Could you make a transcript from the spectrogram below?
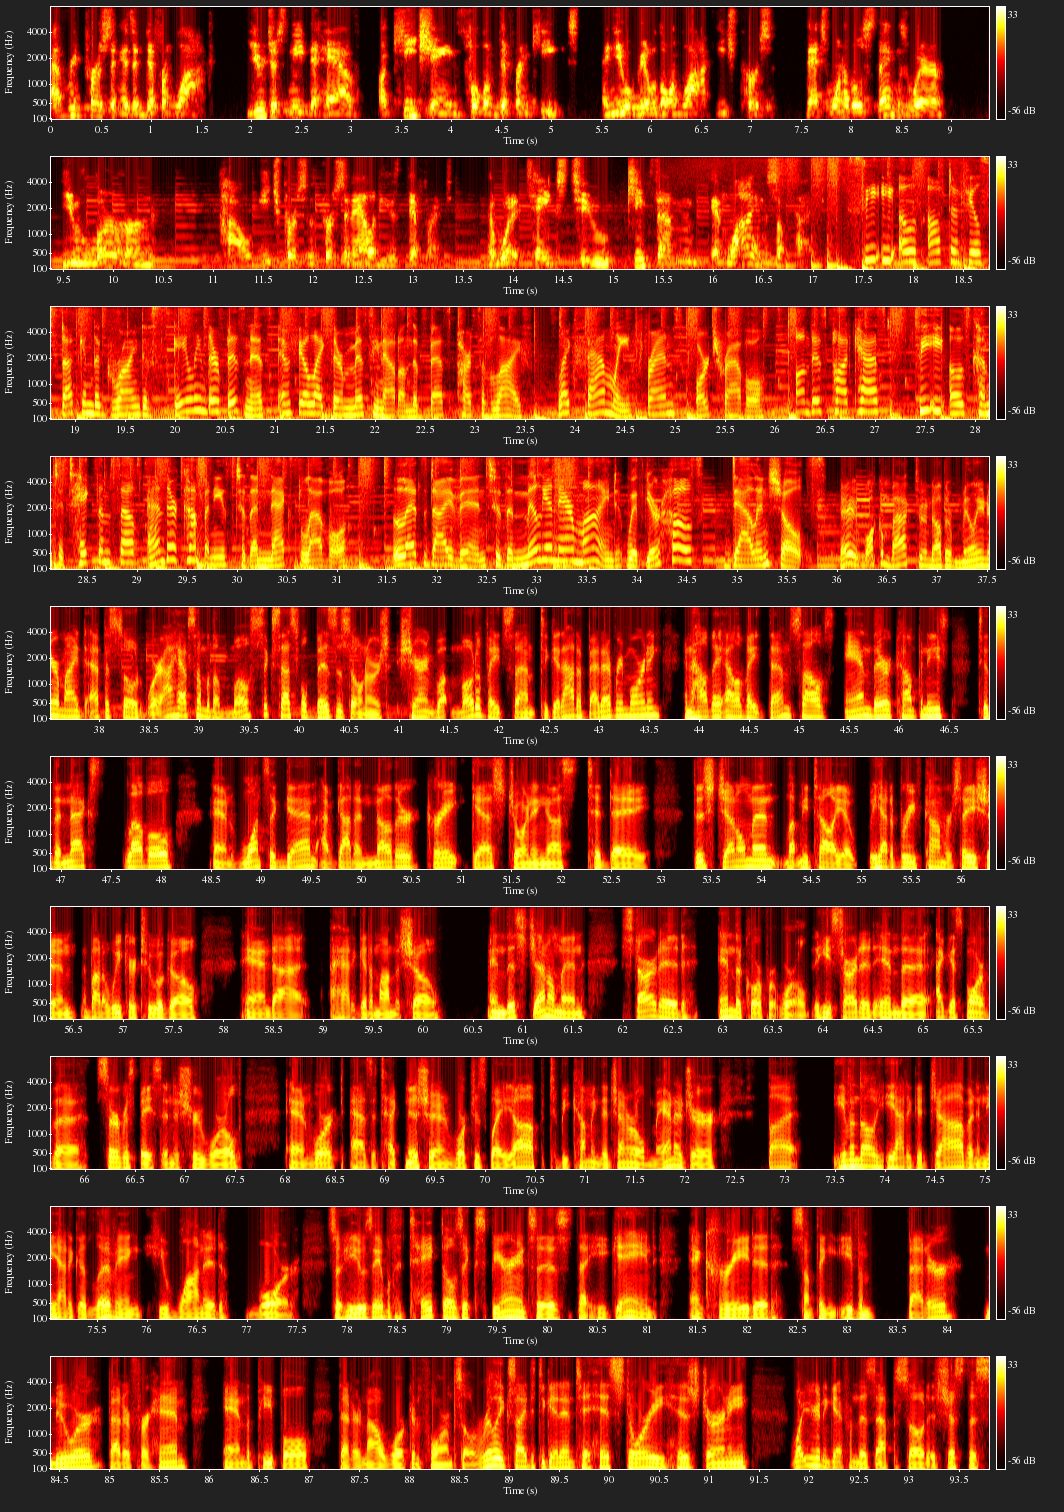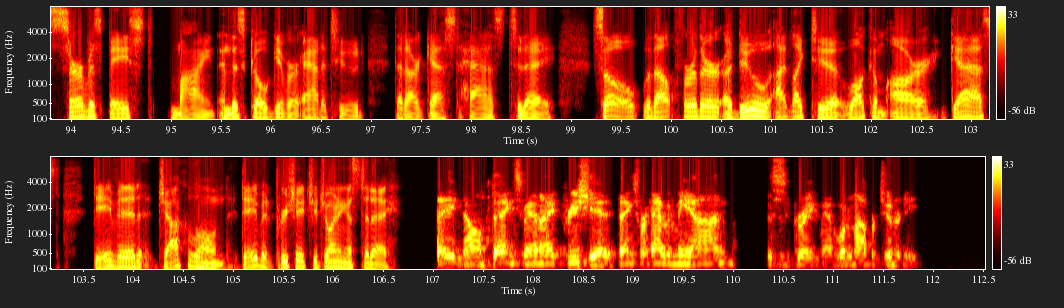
Every person is a different lock. You just need to have a keychain full of different keys and you will be able to unlock each person. That's one of those things where you learn how each person's personality is different and what it takes to keep them in line sometimes. CEOs often feel stuck in the grind of scaling their business and feel like they're missing out on the best parts of life, like family, friends, or travel. On this podcast, CEOs come to take themselves and their companies to the next level. Let's dive into the Millionaire Mind with your host, Dallin Schultz. Hey, welcome back to another Millionaire Mind episode where I have some of the most successful business owners sharing what motivates them to get out of bed every morning and how they elevate themselves and their companies to the next level. And once again, I've got another great guest joining us today. This gentleman, let me tell you, we had a brief conversation about a week or two ago, and uh, I had to get him on the show and this gentleman started in the corporate world. He started in the, I guess, more of the service based industry world and worked as a technician, worked his way up to becoming the general manager. But even though he had a good job and he had a good living, he wanted more. So he was able to take those experiences that he gained and created something even better, newer, better for him and the people that are now working for him. So really excited to get into his story, his journey. What you're going to get from this episode is just this service based mind and this go giver attitude that our guest has today. So without further ado, I'd like to welcome our guest, David Giacalone. David, appreciate you joining us today. Hey, no, thanks, man. I appreciate it. Thanks for having me on. This is great, man. What an opportunity.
